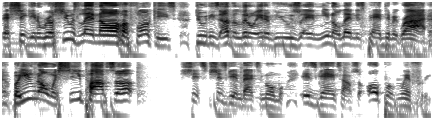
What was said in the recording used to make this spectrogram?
that shit getting real. She was letting all her flunkies do these other little interviews and, you know, letting this pandemic ride. But you know when she pops up, shit's, shit's getting back to normal. It's game time. So Oprah Winfrey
